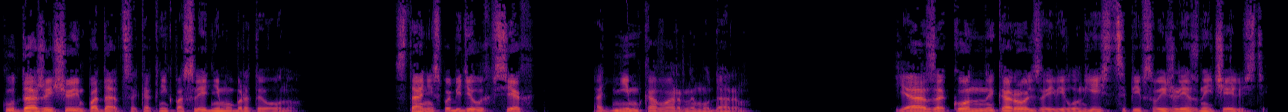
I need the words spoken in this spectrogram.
Куда же еще им податься, как не к последнему Братеону? Станис победил их всех одним коварным ударом. «Я законный король», — заявил он, ей сцепив свои железные челюсти.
